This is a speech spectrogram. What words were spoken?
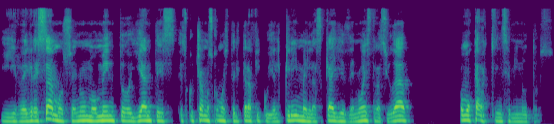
y regresamos en un momento y antes escuchamos cómo está el tráfico y el clima en las calles de nuestra ciudad, como cada 15 minutos.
